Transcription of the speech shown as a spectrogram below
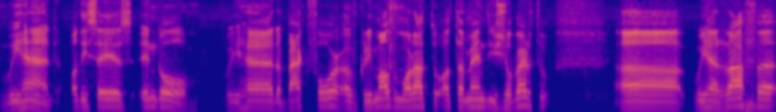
We had Odysseas in goal. We had a back four of Grimaldo, Morato, Otamendi, Gilberto. Uh, we had Rafa,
